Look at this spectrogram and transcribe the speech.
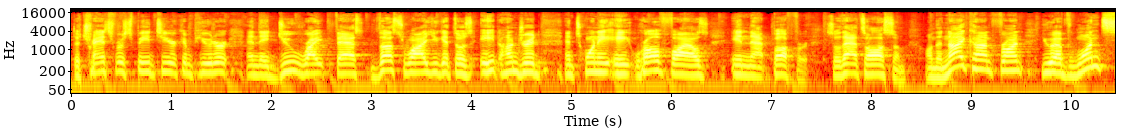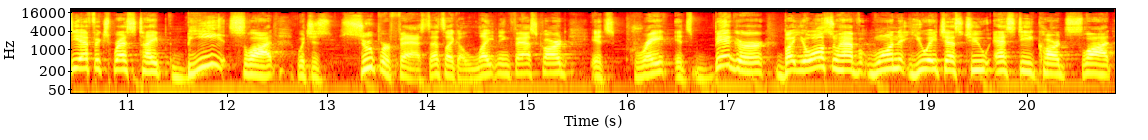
the transfer speed to your computer, and they do write fast. Thus why you get those 828 RAW files in that buffer. So that's awesome. On the Nikon front, you have one CF Express Type B slot which is super fast. That's like a lightning fast card. It's great. It's bigger, but you also have one UHS 2 SD card slot.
